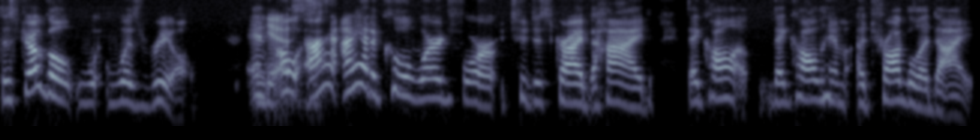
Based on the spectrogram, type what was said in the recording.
the struggle w- was real. And oh, I, I had a cool word for to describe Hyde. They call they call him a troglodyte.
